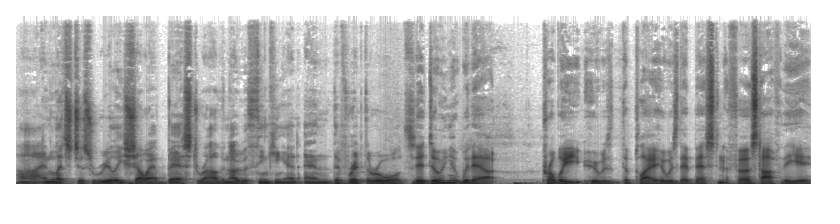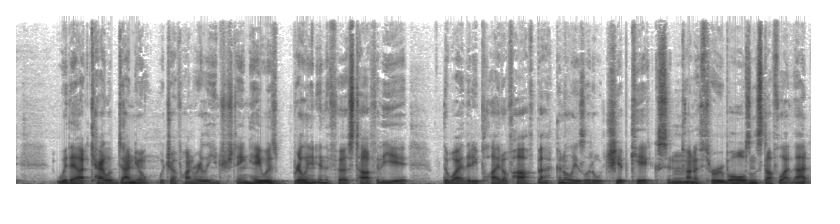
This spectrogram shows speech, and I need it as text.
uh, and let's just really show our best rather than overthinking it. And they've reaped the rewards. They're doing it without probably who was the player who was their best in the first half of the year without Caleb Daniel, which I find really interesting. He was brilliant in the first half of the year, the way that he played off halfback and all his little chip kicks and mm. kind of through balls and stuff like that.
